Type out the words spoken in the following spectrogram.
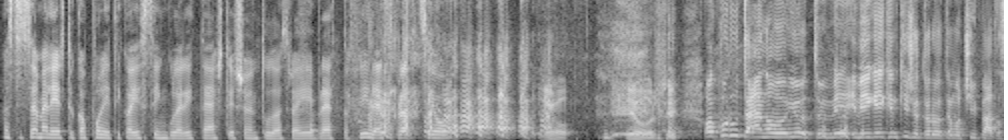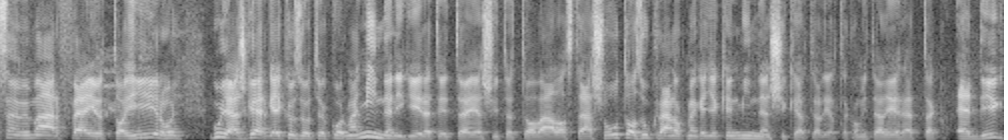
Azt hiszem elértük a politikai szingularitást, és öntudatra ébredt a Fidesz frakció. Jó. Jó, Akkor utána jött, végéként ki töröltem a csipát a szemem, már feljött a hír, hogy Gulyás Gergely közölte, a kormány minden ígéretét teljesítette a választás óta, az ukránok meg egyébként minden sikert elértek, amit elérhettek eddig.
